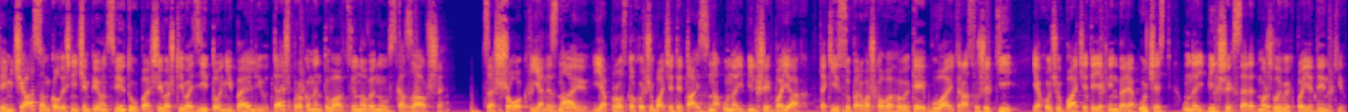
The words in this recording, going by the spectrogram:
Тим часом, колишній чемпіон світу у першій важкій вазі Тоні Беллю теж прокоментував цю новину, сказавши: Це шок, я не знаю. Я просто хочу бачити Тайсона у найбільших боях. Такі суперважковаговики бувають раз у житті. Я хочу бачити, як він бере участь у найбільших серед можливих поєдинків.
